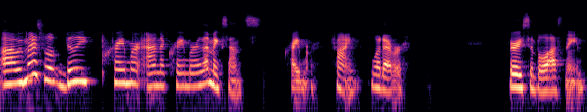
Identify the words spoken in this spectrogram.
Uh, we might as well Billy Kramer, Anna Kramer. That makes sense. Kramer. Fine. Whatever. Very simple last name.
